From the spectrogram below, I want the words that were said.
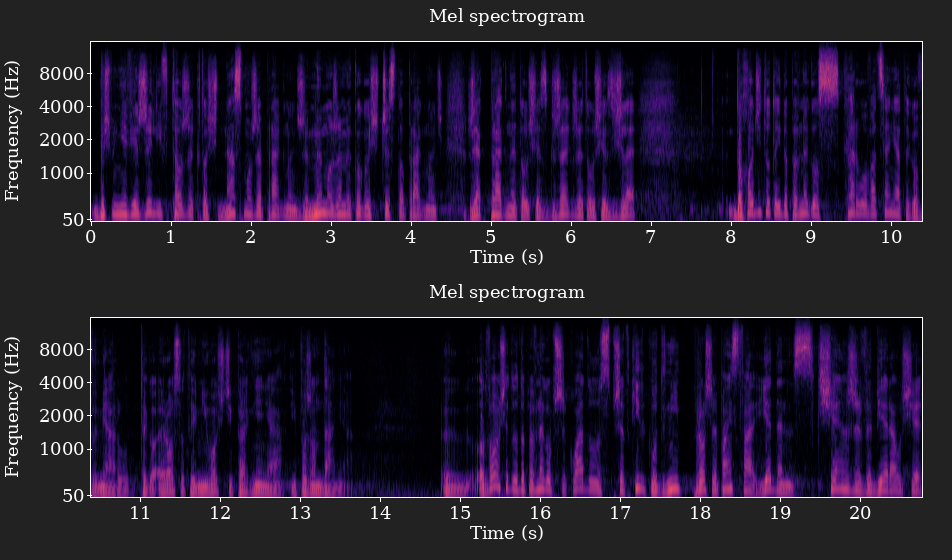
byśmy nie wierzyli w to, że ktoś nas może pragnąć, że my możemy kogoś czysto pragnąć, że jak pragnę, to już jest grzech, że to już jest źle. dochodzi tutaj do pewnego skarłowacenia tego wymiaru, tego erosu, tej miłości, pragnienia i pożądania. Y, odwołam się tu do pewnego przykładu. Sprzed kilku dni, proszę Państwa, jeden z księży wybierał się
